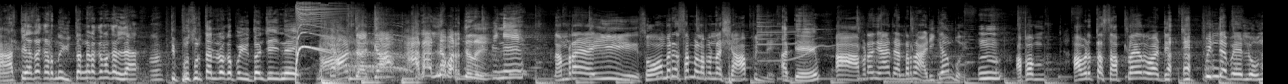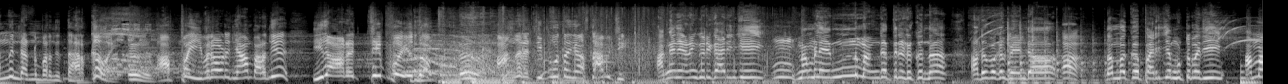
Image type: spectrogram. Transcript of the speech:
നാട്ടുകാരെ കടന്ന് യുദ്ധം കിടക്കണക്കല്ല ടിപ്പു സുൽത്താനോടൊക്കെ പോയി യുദ്ധം ചെയ്യുന്നേ. അതല്ല പറഞ്ഞത്. പിന്നെ? നമ്മുടെ ഈ സോമരസം വിളമ്പുന്ന ഷാപ്പില്ലേ? അതെ. ആ അവിടെ ഞാൻ രണ്ടെണ്ണം അടിക്കാൻ പോയി. അപ്പം അവിടുത്തെ സപ്ലയറുമായിട്ട് ടിപ്പിന്റെ പേരിൽ ഒന്നും രണ്ടും പറഞ്ഞ് തർക്കമായി. അപ്പൊ ഇവനോട് ഞാൻ പറഞ്ഞ് ഇതാണ് ടിപ്പ് യുദ്ധം. അങ്ങനെ ടിപ്പൂത്ത ഞാൻ സ്ഥാപിച്ചു. അങ്ങനെയാണെങ്കിൽ ഒരു കാര്യം ചെയ് നമ്മൾ എന്നും അംഗത്തിനെടുക്കുന്ന അടവുകൾ വേണ്ട. നമുക്ക് പരിചയമുട്ട് മതി. അമ്മ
